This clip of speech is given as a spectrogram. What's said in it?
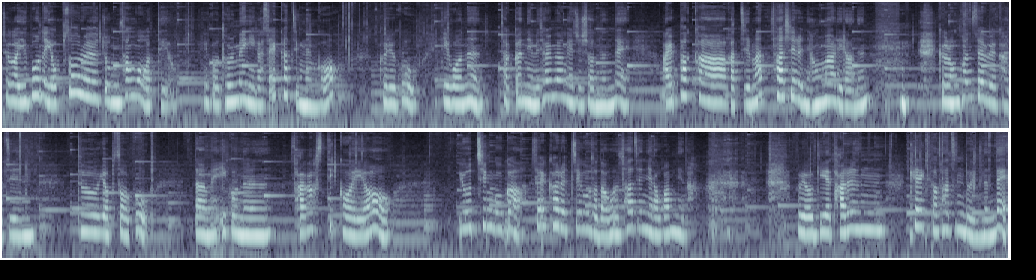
제가 이번에 엽서를 좀 산 것 같아요. 이거 돌멩이가 셀카 찍는 거 그리고 이거는 작가님이 설명해 주셨는데 알파카 같지만 사실은 양말이라는 그런 컨셉을 가진 두 엽서고 그다음에 이거는 사각 스티커예요. 이 친구가 셀카를 찍어서 나온 사진이라고 합니다. 여기에 다른 캐릭터 사진도 있는데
